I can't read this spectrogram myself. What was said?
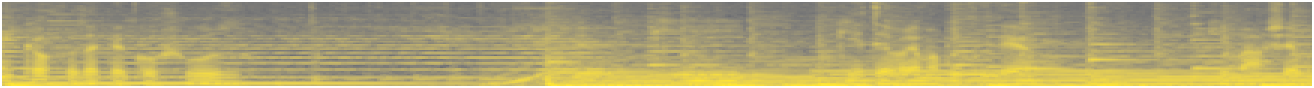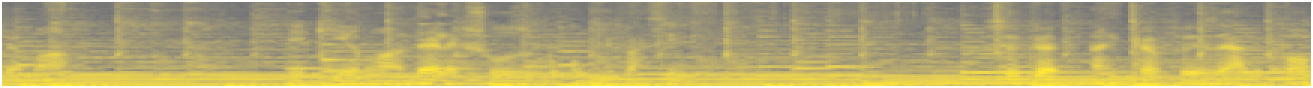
Anchor faisait quelque chose vraiment populaire, qui marchait vraiment et qui rendait les choses beaucoup plus faciles. Ce que Anchor faisait à l'époque,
